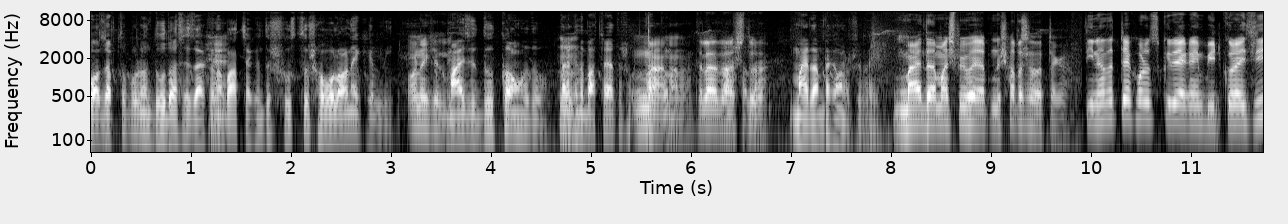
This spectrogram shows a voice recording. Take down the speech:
পর্যাপ্ত পরিমাণ দুধ আছে যার কারণে হ্যাঁ। বাচ্চা কিন্তু সুস্থ সবল অনেক হেলদি অনেক হেলদি মায়ের যদি দুধ কম হতো তাহলে কিন্তু বাচ্চা এত সুস্থ না, না, না, তাহলে আসতো মাশাআল্লাহ। মায়ের দামটা কেমন আছে ভাই? মায়ের দাম আসবে ভাই আপনি সাতাশ হাজার টাকা। তিন হাজার টাকা খরচ করে আমি বিট করাইছি।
